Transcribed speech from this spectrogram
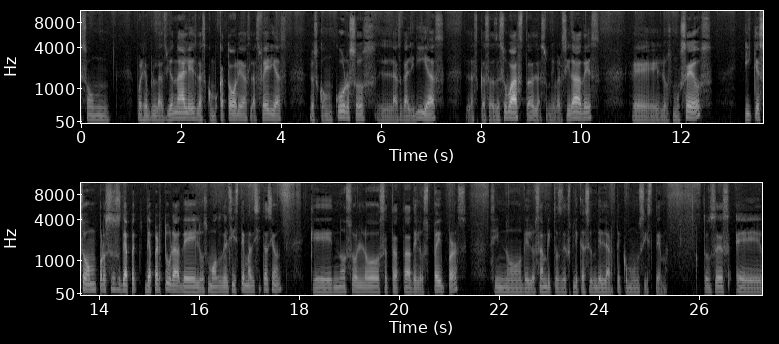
son, por ejemplo, las bienales, las convocatorias, las ferias, los concursos, las galerías, las casas de subasta, las universidades, eh, los museos, y que son procesos de, de, apertura de los modos del sistema de citación, que no solo se trata de los papers, sino de los ámbitos de explicación del arte como un sistema. Entonces, eh,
